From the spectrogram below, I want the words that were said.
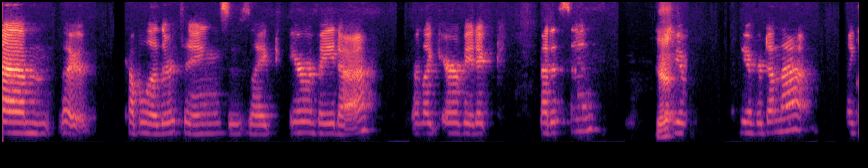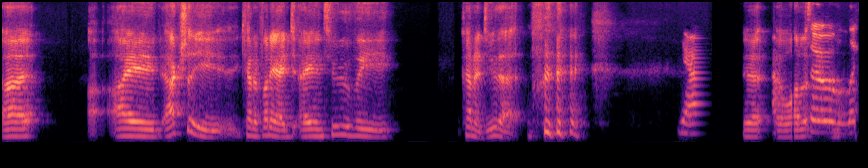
Um, a couple other things is like Ayurveda or like Ayurvedic medicine. Yeah. Have you ever, you ever done that? Like, uh, I actually kind of funny. I, I intuitively kind of do that. yeah. Yeah. A lot of. So like,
